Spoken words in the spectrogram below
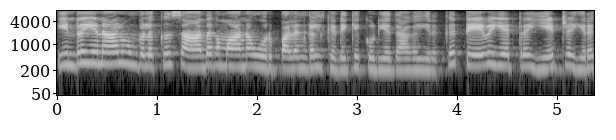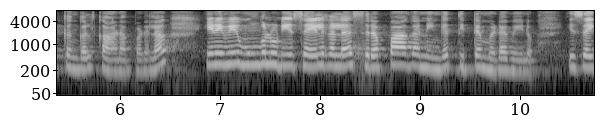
இன்றைய நாள் உங்களுக்கு சாதகமான ஒரு பலன்கள் கிடைக்கக்கூடியதாக இருக்குது தேவையற்ற ஏற்ற இறக்கங்கள் காணப்படலாம். எனவே உங்களுடைய செயல்களை சிறப்பாக நீங்கள் திட்டமிட வேணும் இசை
